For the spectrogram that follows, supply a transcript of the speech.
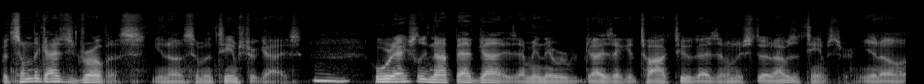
But some of the guys who drove us, you know, some of the Teamster guys, who were actually not bad guys. I mean, they were guys I could talk to, guys I understood. I was a Teamster, you know.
